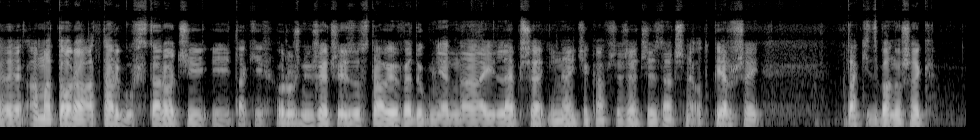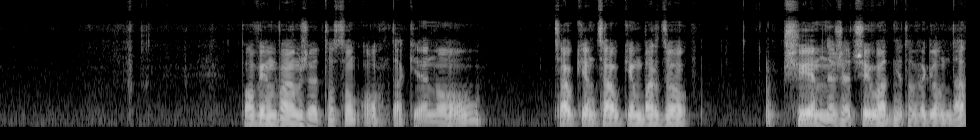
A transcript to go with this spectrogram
e, amatora targów staroci i takich różnych rzeczy zostały według mnie najlepsze i najciekawsze rzeczy. Zacznę od pierwszej. Taki dzbanuszek. Powiem Wam, że to są o takie no całkiem, całkiem bardzo przyjemne rzeczy. Ładnie to wygląda.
